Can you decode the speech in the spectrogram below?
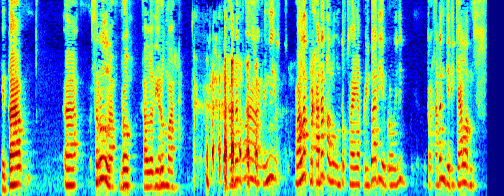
Kita uh, seru lah bro kalau di rumah. Terkadang wah ini malah terkadang kalau untuk saya pribadi bro ini terkadang jadi challenge.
